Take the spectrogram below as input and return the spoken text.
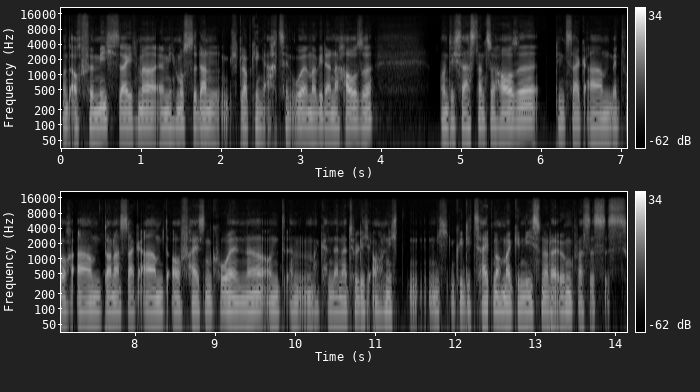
Und auch für mich, sage ich mal, ähm, ich musste dann, ich glaube, gegen 18 Uhr immer wieder nach Hause. Und ich saß dann zu Hause, Dienstagabend, Mittwochabend, Donnerstagabend auf heißen Kohlen. Ne? Und ähm, man kann dann natürlich auch nicht, nicht irgendwie die Zeit nochmal genießen oder irgendwas. Es, es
